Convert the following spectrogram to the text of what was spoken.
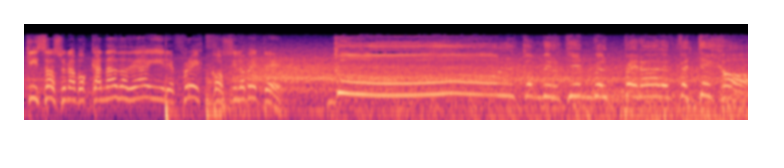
Quizás una bocanada de aire fresco si lo mete. ¡Gol! Convirtiendo el penal en festejo.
